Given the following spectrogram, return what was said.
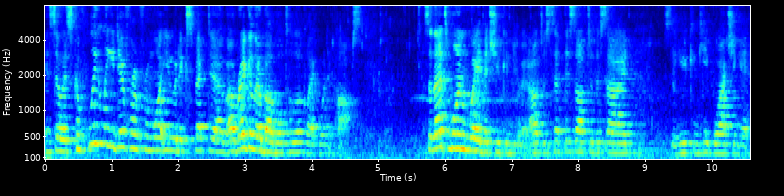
And so it's completely different from what you would expect a, a regular bubble to look like when it pops. So that's one way that you can do it. I'll just set this off to the side so you can keep watching it.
